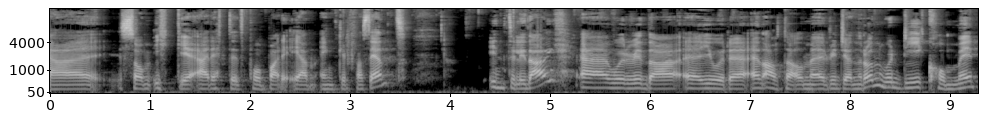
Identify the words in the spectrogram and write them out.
eh, som ikke er rettet på bare én enkelt pasient inntil i dag, eh, hvor vi da eh, gjorde en avtale med Regeneron, hvor de kommer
